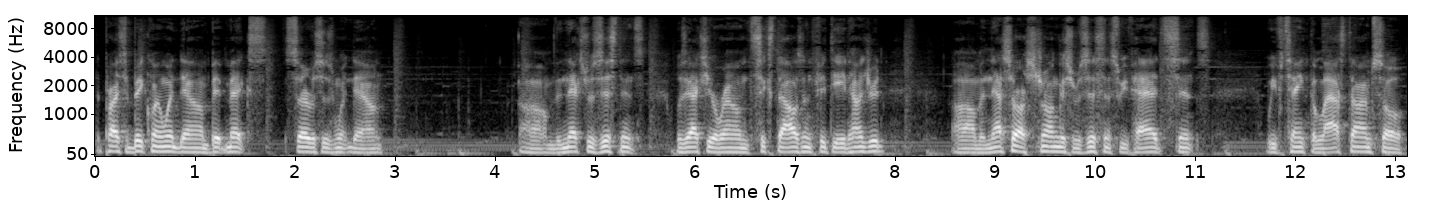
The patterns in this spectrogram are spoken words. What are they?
the price of Bitcoin went down. BitMEX services went down. Um, the next resistance was actually around 6,000, 5,800. Um, and that's our strongest resistance we've had since we've tanked the last time. So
